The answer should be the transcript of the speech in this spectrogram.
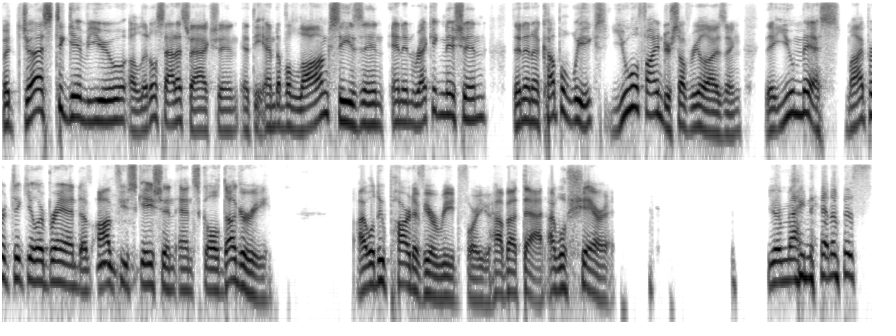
But just to give you a little satisfaction at the end of a long season and in recognition that in a couple weeks you will find yourself realizing that you miss my particular brand of hmm. obfuscation and skullduggery. I will do part of your read for you. How about that? I will share it. Your magnanimous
